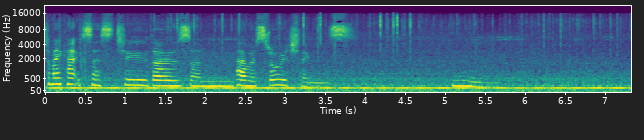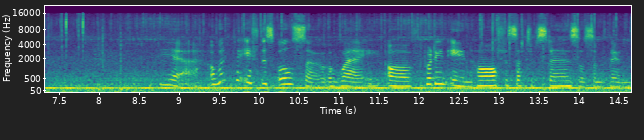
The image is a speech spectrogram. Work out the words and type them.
to make access to those um, power storage things. Hmm. Yeah, I wonder if there's also a way of putting in half a set of stairs or something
